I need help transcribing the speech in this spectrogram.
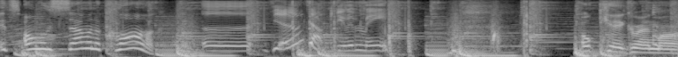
it's only 7 o'clock. Uh, don't argue with me. Okay, Grandma.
